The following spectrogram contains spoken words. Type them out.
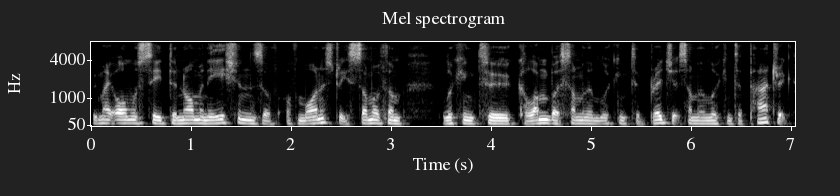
we might almost say, denominations of, of monasteries. Some of them looking to Columba, some of them looking to Bridget, some of them looking to Patrick,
